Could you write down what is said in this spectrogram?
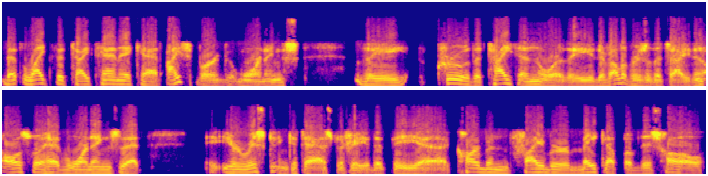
that like the Titanic had iceberg warnings, the crew of the Titan or the developers of the Titan also had warnings that you're risking catastrophe. That the uh, carbon fiber makeup of this hull,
